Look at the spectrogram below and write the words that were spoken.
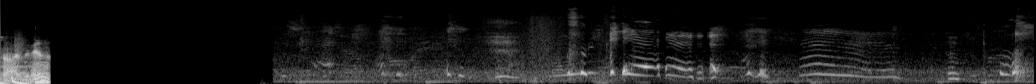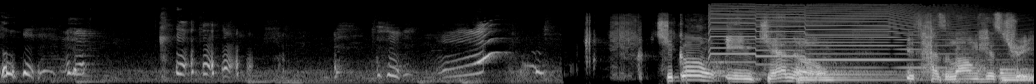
psilocybin in Qigong in general, it has a long history.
